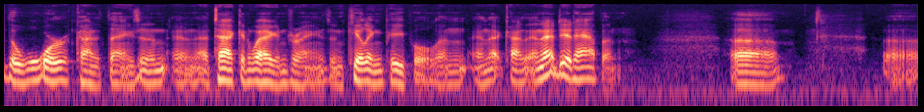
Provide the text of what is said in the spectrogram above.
the war kind of things and, and attacking wagon trains and killing people and, and that kind of, and that did happen. Uh, uh,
